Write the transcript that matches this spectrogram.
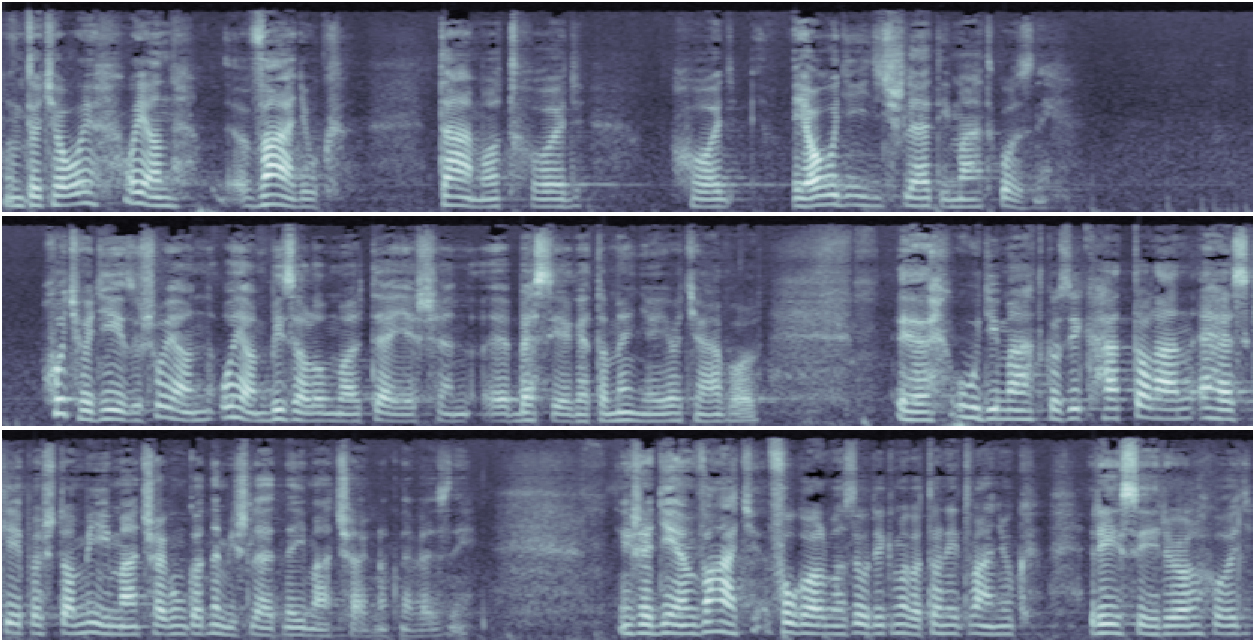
mint hogyha olyan vágyuk támad, hogy, hogy ja, hogy így is lehet imádkozni. Hogy, hogy Jézus olyan, olyan bizalommal teljesen beszélget a mennyei atyával, úgy imádkozik, hát talán ehhez képest a mi imádságunkat nem is lehetne imádságnak nevezni. És egy ilyen vágy fogalmazódik meg a tanítványok részéről, hogy,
